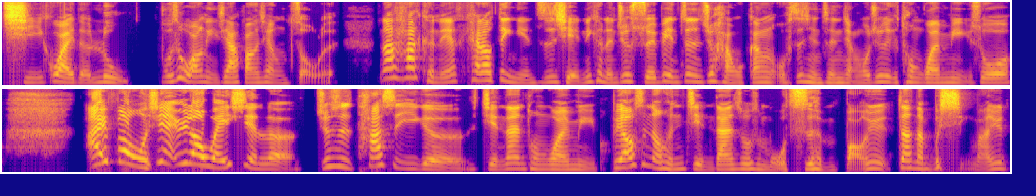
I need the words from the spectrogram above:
奇怪的路不是往你家方向走了，那他可能要开到定点之前，你可能就随便真的就喊我刚我之前曾讲过，就是一个通关密语，说 iPhone 我现在遇到危险了，就是它是一个简单通关密，不要是那种很简单说什么我吃很饱，因为当然不行嘛，因为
